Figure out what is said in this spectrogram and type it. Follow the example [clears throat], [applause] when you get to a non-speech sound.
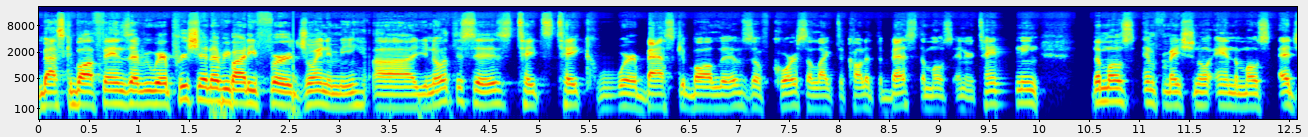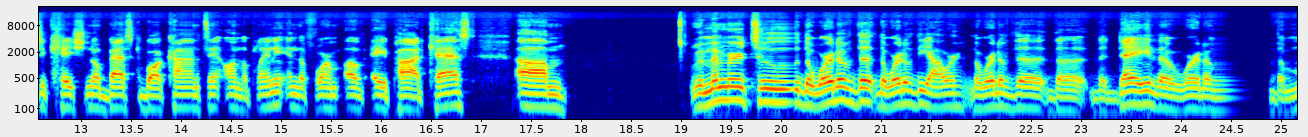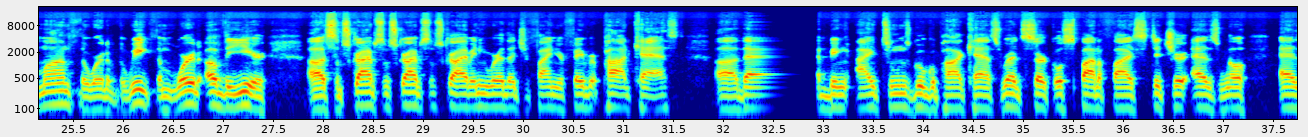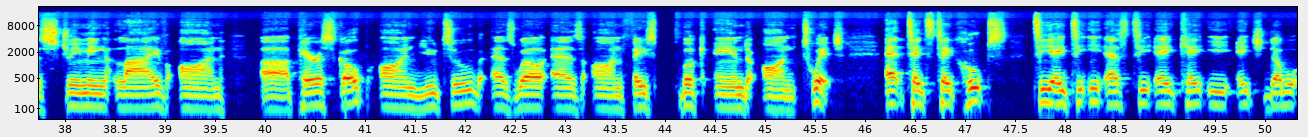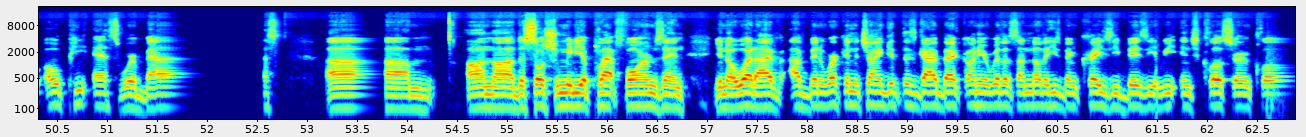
Basketball fans everywhere, appreciate everybody for joining me. Uh, you know what this is Tate's Take, where basketball lives. Of course, I like to call it the best, the most entertaining, the most informational, and the most educational basketball content on the planet in the form of a podcast. Um, remember to the word of the the word of the hour, the word of the the the day, the word of the month, the word of the week, the word of the year. Uh, subscribe, subscribe, subscribe anywhere that you find your favorite podcast. Uh, that being iTunes, Google Podcasts, Red Circle, Spotify, Stitcher, as well as streaming live on uh, Periscope, on YouTube, as well as on Facebook and on Twitch. At Tate's Take Hoops, T A T E S T A K E H O O P S. We're best. Uh, um, on uh, the social media platforms. And you know what? I've I've been working to try and get this guy back on here with us. I know that he's been crazy busy. We inch closer and closer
